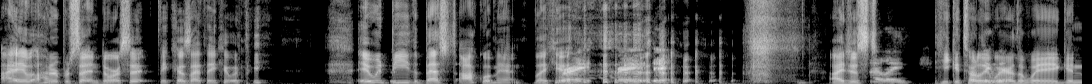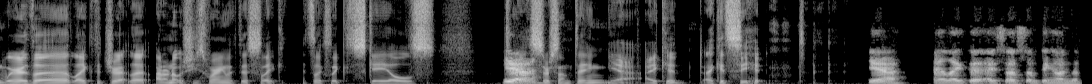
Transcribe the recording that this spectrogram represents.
I 100% endorse it because I think it would be it would be the best Aquaman. Like Right. Right. I just he could totally wear the wig and wear the like the dress. I don't know what she's wearing like this like it's like like scales Yeah. dress or something. Yeah, I could I could see it. Yeah. I like that. I saw something on the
